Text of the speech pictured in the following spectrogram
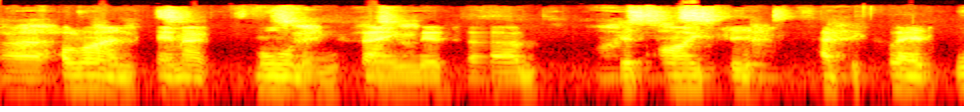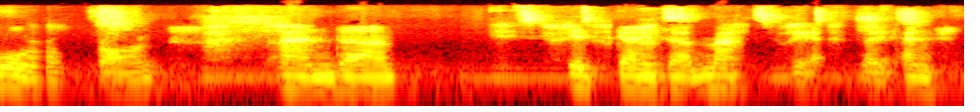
uh, Hollande came out this morning saying that um, that ISIS had declared war on France, and um, it's going to massively escalate tension.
